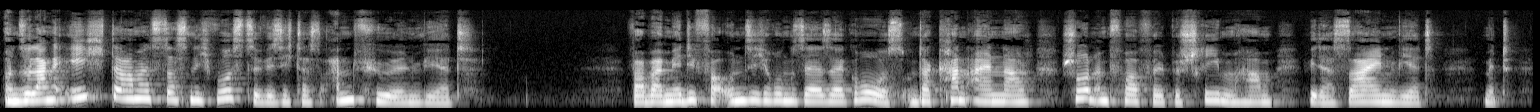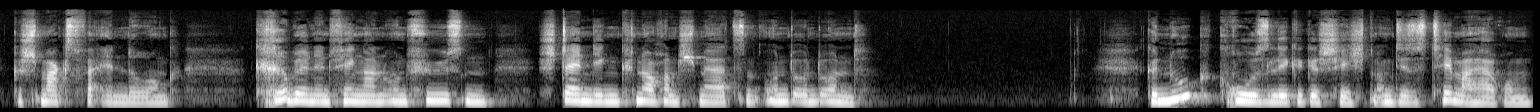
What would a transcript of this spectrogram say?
Und solange ich damals das nicht wusste, wie sich das anfühlen wird, war bei mir die Verunsicherung sehr, sehr groß. Und da kann einer schon im Vorfeld beschrieben haben, wie das sein wird mit Geschmacksveränderung, Kribbeln in Fingern und Füßen, ständigen Knochenschmerzen und, und, und. Genug gruselige Geschichten um dieses Thema herum,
